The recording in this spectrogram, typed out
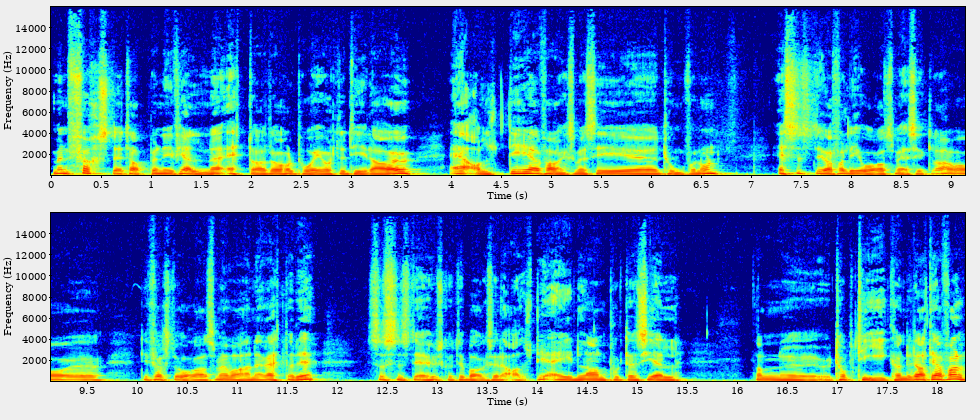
Men første etappen i fjellene etter at du har holdt på i 8-10 dager òg, er alltid erfaringsmessig eh, tung for noen. Jeg synes i hvert fall de åra som jeg sykla, og eh, de første åra som jeg var her nede etter det, så syns jeg jeg husker tilbake, så er det alltid en eller annen potensiell sånn uh, topp ti-kandidat, iallfall,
